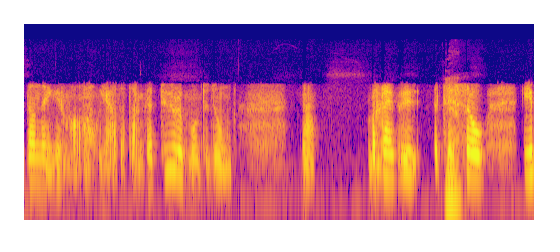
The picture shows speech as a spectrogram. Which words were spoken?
Dan denk ik van, oh ja, dat had ik natuurlijk moeten doen. Nou, begrijp u, het is zo, je,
